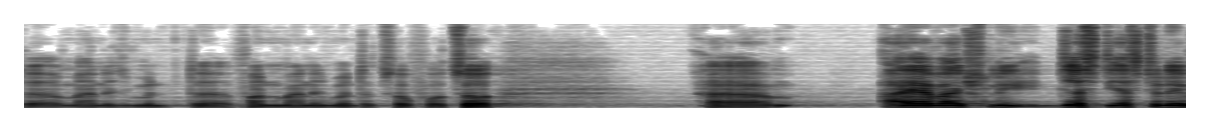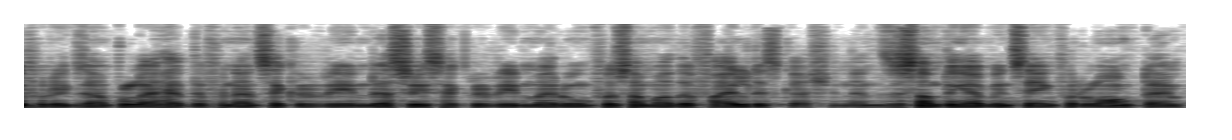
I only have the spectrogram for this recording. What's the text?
uh, Management, uh, Fund Management, and so forth. So um, I have actually, just yesterday, for example, I had the finance secretary, industry secretary in my room for some other file discussion. And this is something I've been saying for a long time,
